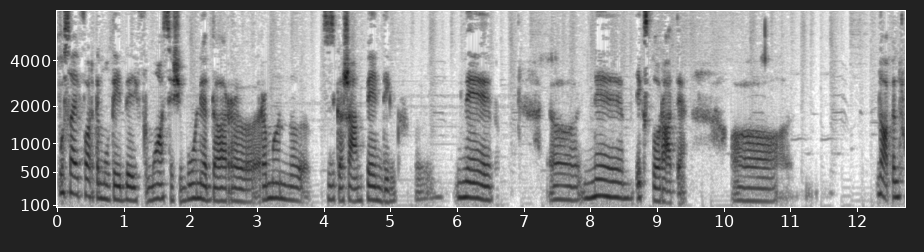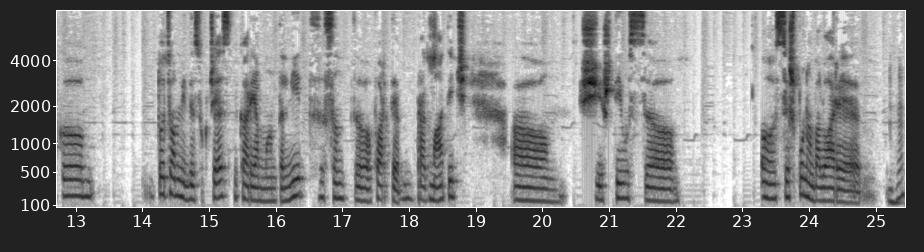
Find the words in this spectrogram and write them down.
poți să ai foarte multe idei frumoase și bune, dar uh, rămân, uh, să zic așa, în pending, uh, ne, uh, neexplorate. Uh, da, pentru că toți oamenii de succes pe care i-am întâlnit sunt uh, foarte pragmatici uh, și știu să uh, să-și pună în valoare Uh-huh.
